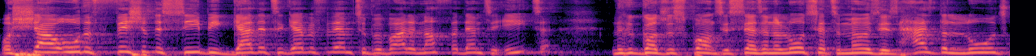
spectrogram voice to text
Or shall all the fish of the sea be gathered together for them to provide enough for them to eat? Look at God's response. It says, And the Lord said to Moses, Has the Lord's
